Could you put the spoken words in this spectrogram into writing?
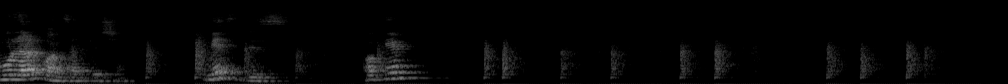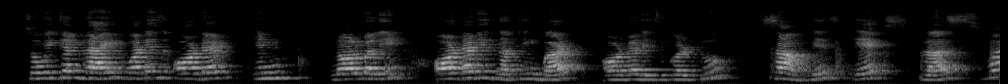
Molar concentration means this okay So we can write what is ordered in normally order is nothing but order is equal to sum means x plus 1.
